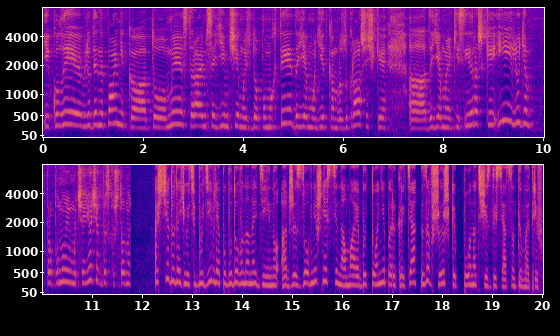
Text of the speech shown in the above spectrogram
І коли в людини паніка, то ми стараємося їм чимось допомогти, даємо діткам розукрашечки, е, даємо якісь іграшки і людям пропонуємо чайочок безкоштовно. А ще додають, будівля побудована надійно, адже зовнішня стіна має бетонні перекриття завширшки понад 60 сантиметрів.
